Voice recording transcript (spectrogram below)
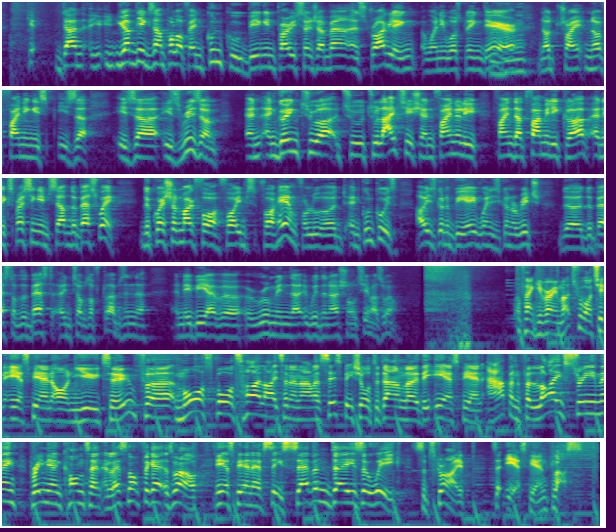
Dan, you, have the example of Nkunku being in Paris Saint-Germain and struggling when he was playing there, mm-hmm. not trying, not finding his his uh, his, uh, his rhythm, and and going to uh, to to Leipzig and finally find that family club and expressing himself the best way. The question mark for for him for him for uh, Nkunku is how he's going to behave when he's going to reach the the best of the best in terms of clubs and. Uh, and maybe have a, a room in the, with the national team as well. Well, thank you very much for watching ESPN on YouTube. For more sports highlights and analysis, be sure to download the ESPN app. And for live streaming, premium content, and let's not forget as well, ESPN FC, seven days a week. Subscribe to ESPN Plus.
